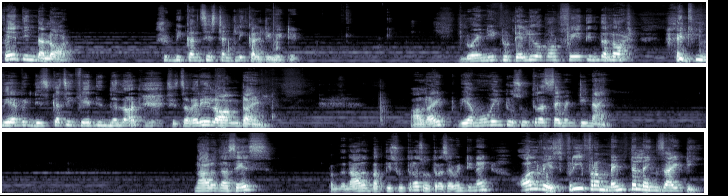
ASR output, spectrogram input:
Faith in the Lord should be consistently cultivated. Do I need to tell you about faith in the Lord? I think we have been discussing faith in the Lord since a very long time. All right, we are moving to Sutra 79. Narada says from the Narad Bhakti Sutra, Sutra 79, always free from mental anxiety.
